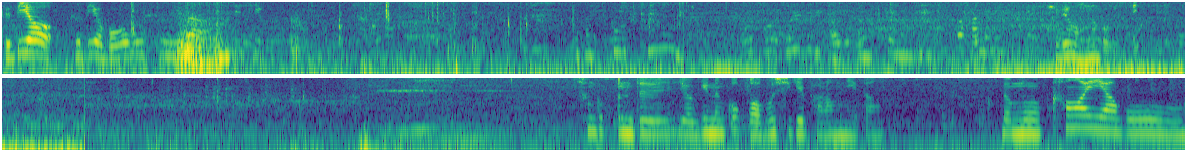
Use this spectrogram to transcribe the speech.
드디어 드디어 먹어보겠습니다. 비벼 먹는 거겠지? 한국 분들 여기는 꼭 와보시길 바랍니다. 너무 카와이하고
